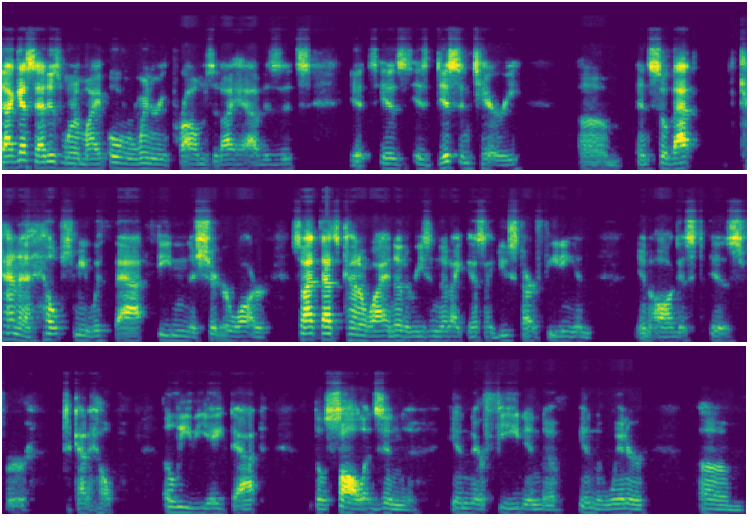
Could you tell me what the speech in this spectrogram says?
I guess that is one of my overwintering problems that I have is it's it is is dysentery, um, and so that kind of helps me with that feeding the sugar water. So that, that's kind of why another reason that I guess I do start feeding in in August is for to kind of help alleviate that those solids in the in their feed in the in the winter um,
